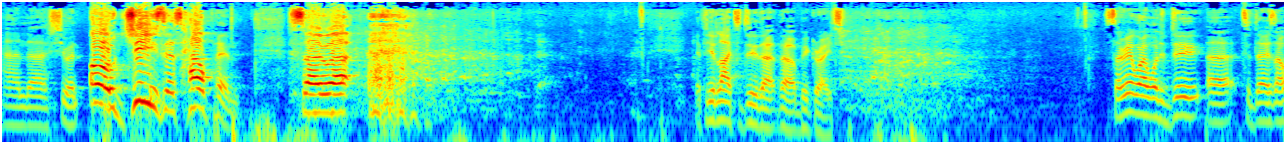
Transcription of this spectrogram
And uh, she went, oh, Jesus, help him. So, uh, if you'd like to do that, that would be great. So, really, what I want to do uh, today is I,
